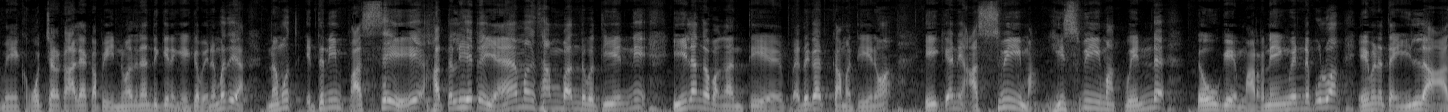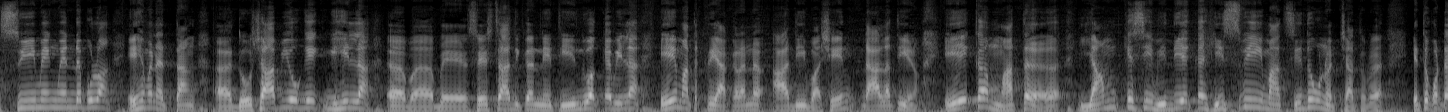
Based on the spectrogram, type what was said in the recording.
මේ කොච්චර කාලයක් අපි ඉන්නවද නැති කියෙන ඒක වෙනම දෙයක්. නමුත් එතනින් පස්සේ හතලියට යෑම සම්බන්ධව තියෙන්නේ ඊළඟ වගන්තය වැදගත්කම තියෙනවා ඒක ඇනි අස්වීමක් හිස්වීමක් වෙන්ඩ ඔහුගේ මරණයෙන් වෙන්න පුළුවන් එමනත ඉල්ල අස්වීමෙන් වෙන්න පුළුවන් එහෙම නැත්තං දෝෂාපියෝගෙ ගිහිල්ල ශ්‍රේෂ්ඨාධිකරන්නේ තීන්දුවක් ඇවිල්ලා ඒ මත ක්‍රියා කරන්න ආදී වශයෙන් දාලා තියෙනවා. ඒක මත යම් කෙසි විදික හිස්වීමක් සිදුවනොත් චතුර එතකොට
